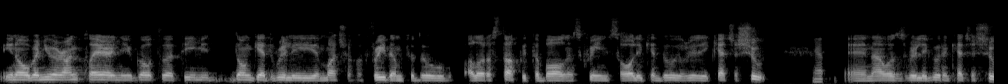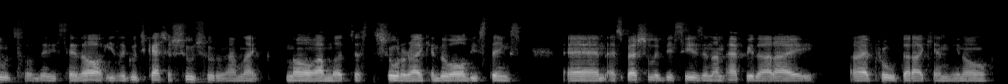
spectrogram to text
you know, when you're a young player and you go to a team, you don't get really much of a freedom to do a lot of stuff with the ball and screen. So all you can do is really catch and shoot. Yep. And I was really good in catch and shoot. So they said, "Oh, he's a good catch and shoot shooter." I'm like, "No, I'm not just a shooter. I can do all these things." And especially this season, I'm happy that I I proved that I can, you know,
